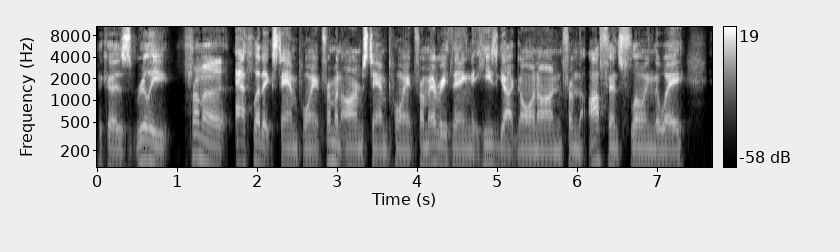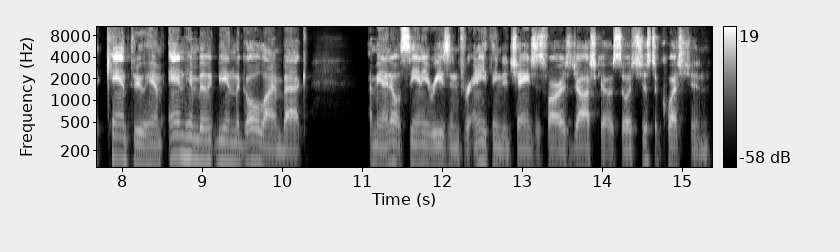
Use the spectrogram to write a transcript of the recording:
because really from a athletic standpoint, from an arm standpoint, from everything that he's got going on, from the offense flowing the way it can through him and him being the goal line back, I mean, I don't see any reason for anything to change as far as Josh goes. So it's just a question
